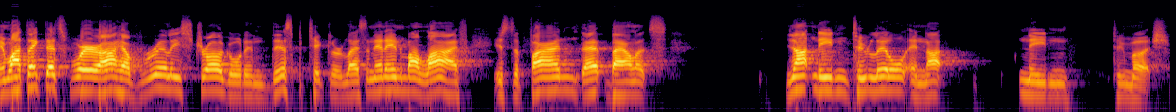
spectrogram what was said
and I think that's where I have really struggled in this particular lesson and in my life is to find that balance, not needing too little and not needing too much,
